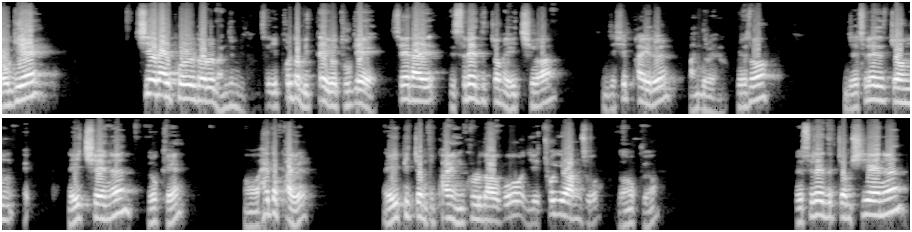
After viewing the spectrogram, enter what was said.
여기에 CLI 폴더를 만듭니다. 그래서 이 폴더 밑에 이 두 개 CLI thread.h와 이제 C 파일을 만들어요. 그래서 이제 thread.h에는 이렇게 어, 헤더 파일 ap.define include하고 이제 초기화 함수 넣어놓고요. thread.c에는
